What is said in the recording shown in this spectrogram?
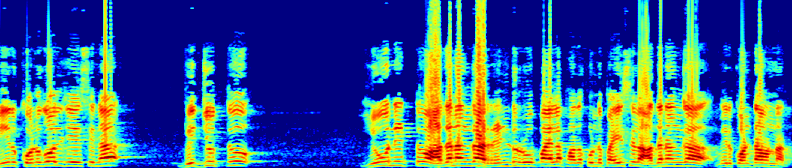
మీరు కొనుగోలు చేసిన విద్యుత్తు యూనిట్ అదనంగా రెండు రూపాయల పదకొండు పైసలు అదనంగా మీరు కొంటా ఉన్నారు.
